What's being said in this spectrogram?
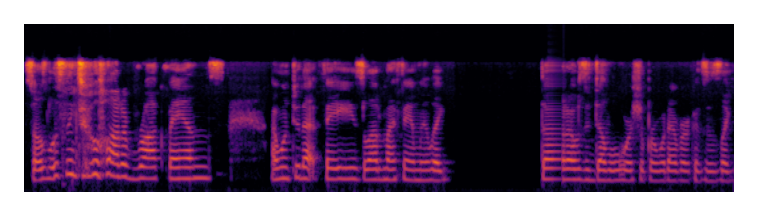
so i was listening to a lot of rock bands i went through that phase a lot of my family like thought i was a devil worship or whatever because it was like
